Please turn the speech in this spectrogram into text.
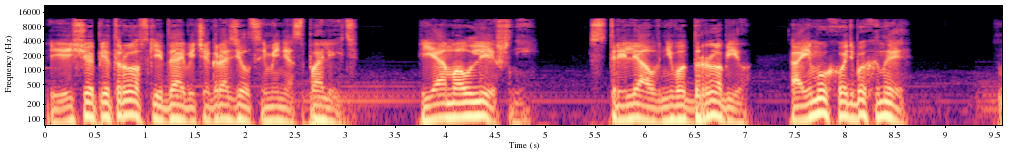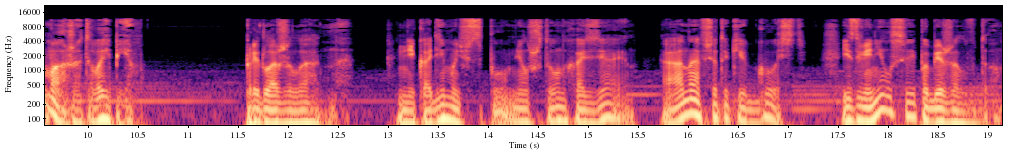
Еще Петровский давеча грозился меня спалить. Я, мол, лишний. Стрелял в него дробью, а ему хоть бы хны. «Может, выпьем?» – предложила Анна. Никодимыч вспомнил, что он хозяин, а она все-таки гость. Извинился и побежал в дом.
